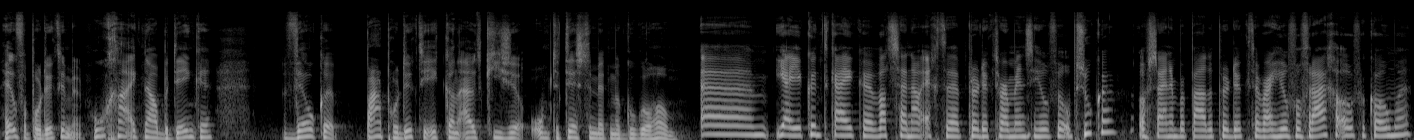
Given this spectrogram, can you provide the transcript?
Heel veel producten. Hoe ga ik nou bedenken welke paar producten ik kan uitkiezen om te testen met mijn Google Home? Ehm, ja, je kunt kijken wat zijn nou echt de producten waar mensen heel veel op zoeken. Of zijn er bepaalde producten waar heel veel vragen over komen.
